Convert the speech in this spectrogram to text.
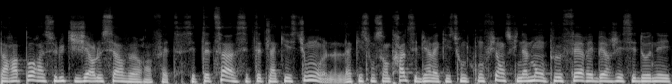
par rapport à celui qui gère le serveur en fait. C'est peut-être ça, c'est peut-être la question, la question centrale, c'est bien la question de confiance. Finalement, on peut faire héberger ses données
